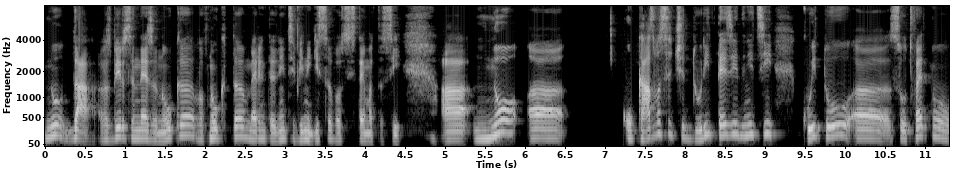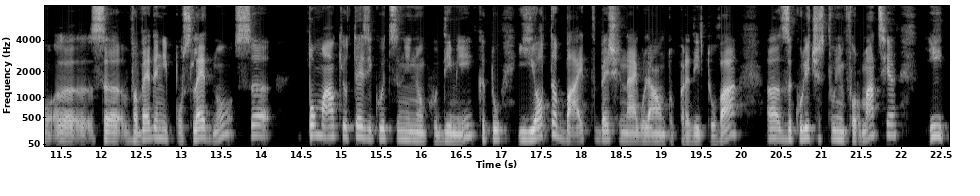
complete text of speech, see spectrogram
Но да, разбира се, не за наука. В науката мерните единици винаги са в системата си. А, но а, Оказва се, че дори тези единици, които съответно са въведени последно, са по-малки от тези, които са ни необходими, като йота байт беше най-голямото преди това а, за количество информация. И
